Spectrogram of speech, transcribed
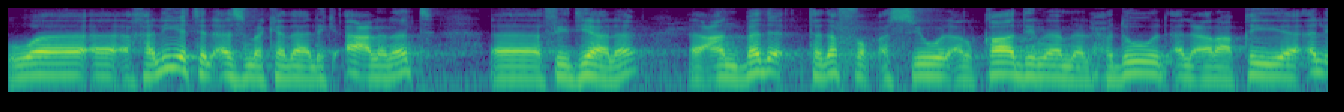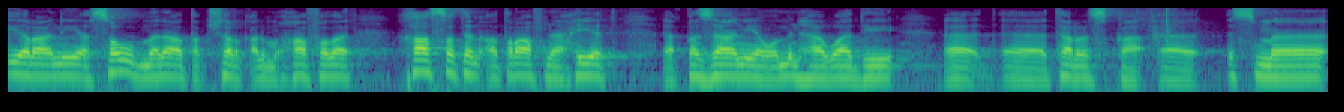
وخلية الأزمة كذلك أعلنت آه، في ديالى عن بدء تدفق السيول القادمة من الحدود العراقية الإيرانية صوب مناطق شرق المحافظة خاصة أطراف ناحية قزانية ومنها وادي آه، آه، ترسقة آه، اسمه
